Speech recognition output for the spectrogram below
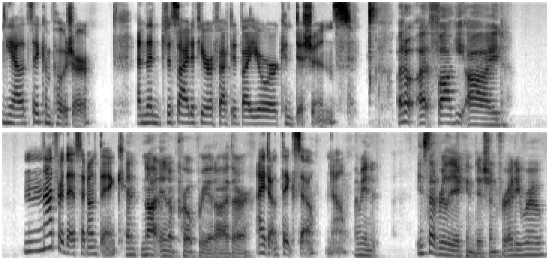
Yeah, let's say composure, and then decide if you're affected by your conditions. I don't. I, foggy-eyed Not for this, I don't think. and not inappropriate either. I don't think so. No, I mean, is that really a condition for Eddi-Rue?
